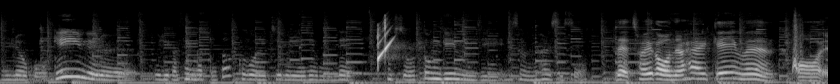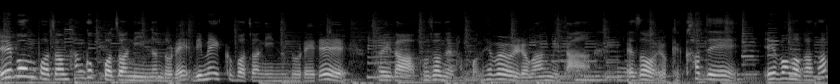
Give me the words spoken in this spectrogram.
하려고 게임을 우리가 생각해서 그거를 찍을 예정인데 혹시 어떤 게임인지 설명 할 수 있어요? 네, 저희가 오늘 할 게임은 어, 일본 버전, 한국 버전이 있는 노래, 리메이크 버전이 있는 노래를 저희가 도전을 한번 해보려고 합니다. 음. 그래서 이렇게 카드에 일본어 가사,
